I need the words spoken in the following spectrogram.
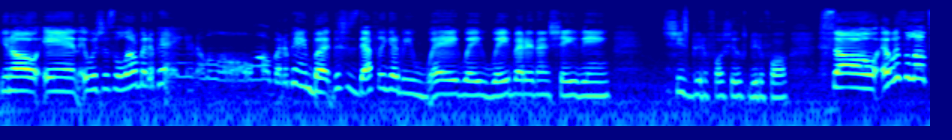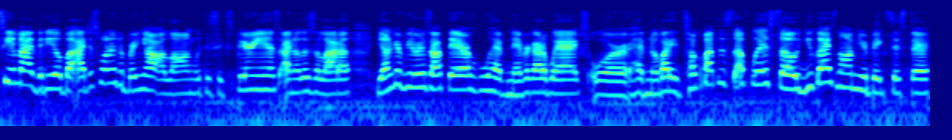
you know and it was just a little bit of pain a little, little bit of pain but this is definitely gonna be way way way better than shaving. She's beautiful. She looks beautiful. So it was a little tmi video but i just wanted to bring y'all along with this experience. I know there's a lot of younger viewers out there who have never got a wax or have nobody to talk about this stuff with. So you guys know i'm your big sister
